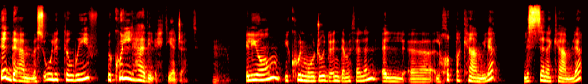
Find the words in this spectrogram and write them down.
تدعم مسؤول التوظيف بكل هذه الاحتياجات. اليوم يكون موجود عنده مثلا آه، الخطة كاملة للسنة كاملة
